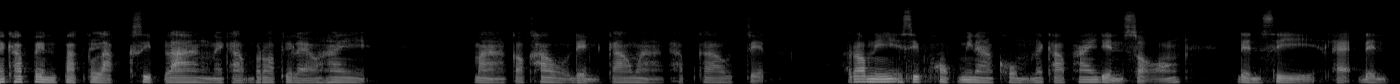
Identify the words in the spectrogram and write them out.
นะครับเป็นปักหลัก 10 ล่างนะครับ รอบที่แล้วให้มาก็เข้าเด่น 9 มาครับ 97 รอบนี้ 16 มีนาคมนะครับ ให้เด่น 2 เด่น 4 และเด่น 8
